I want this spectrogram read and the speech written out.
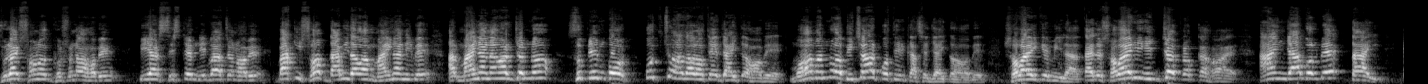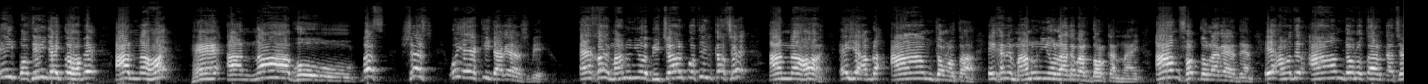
জুলাই সনদ ঘোষণা হবে পিআর সিস্টেম নির্বাচন হবে, বাকি সব দাবি দাওয়া মাইনা নিবে, আর মাইনা নেওয়ার জন্য সুপ্রিম কোর্ট উচ্চ আদালতে যাইতে হবে, মহামান্য বিচারপতির কাছে যাইতে হবে, সবাইকে মিলা, তাইলে সবাইরই ইজ্জত রক্ষা হয়, আইন যা বলবে তাই, এই পথেই যাইতে হবে, আর না হয় হ্যাঁ আর না ভোট, বাস, শেষ, ওই একই জায়গায় আসবে এক হয় মাননীয় বিচারপতির কাছে, আর না হয় এই যে আমরা আম জনতা, এখানে মাননীয় লাগাবার দরকার নাই। আম শব্দ লাগাই দেন এই আমাদের আম জনতার কাছে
